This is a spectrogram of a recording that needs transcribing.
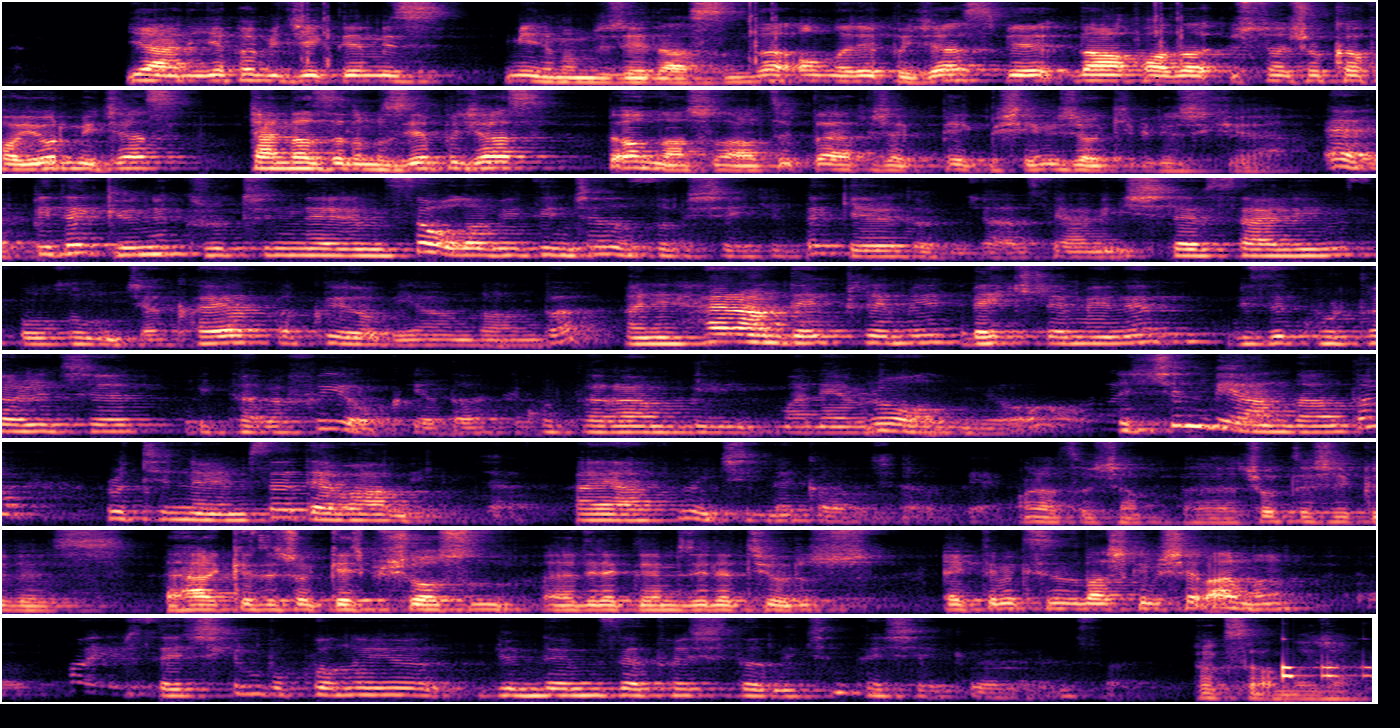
Yani yapabileceklerimiz minimum düzeyde aslında. Onları yapacağız ve daha fazla üstüne çok kafa yormayacağız. Kendi hazırlığımızı yapacağız ve ondan sonra artık daha yapacak pek bir şeyimiz yok gibi gözüküyor. Evet, bir de günlük rutinlerimize olabildiğince hızlı bir şekilde geri döneceğiz. Yani işlevselliğimiz bozulmayacak. Hayat akıyor bir yandan da. Hani her an depremi beklemenin bizi kurtarıcı bir tarafı yok ya da kurtaran bir manevra olmuyor. Onun için bir yandan da rutinlerimize devam edeceğiz. Hayatın içinde kalacağız. Evet hocam e, çok teşekkür ederiz. Herkese çok geçmiş olsun e, dileklerimizi iletiyoruz. Eklemek istediğiniz başka bir şey var mı? Hayır Seçkin bu konuyu gündemimize taşıdığın için teşekkür ederim sana. Çok sağ olun hocam.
